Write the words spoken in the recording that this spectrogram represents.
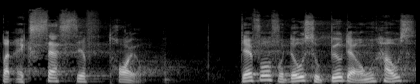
but excessive toil. Therefore, for those who build their own house,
